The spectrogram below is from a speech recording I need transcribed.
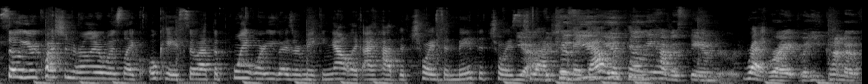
so your question earlier was like, okay, so at the point where you guys are making out, like I had the choice and made the choice to Yeah, actually because make you, out you with him. clearly have a standard. Right. Right, but you kind of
